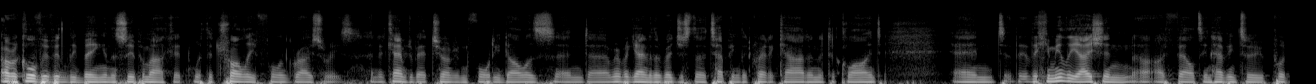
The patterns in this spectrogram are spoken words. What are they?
I recall vividly being in the supermarket with a trolley full of groceries, and it came to about two hundred and forty dollars. And uh, I remember going to the register, tapping the credit card, and it declined. And the, the humiliation I felt in having to put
